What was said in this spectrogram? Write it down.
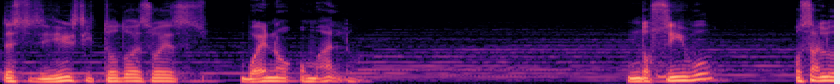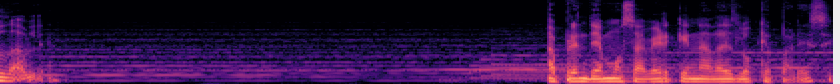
decidir si todo eso es bueno o malo, nocivo o saludable. Aprendemos a ver que nada es lo que parece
